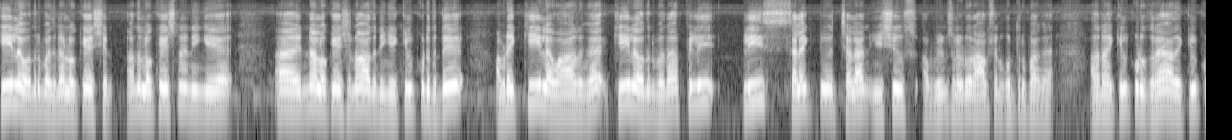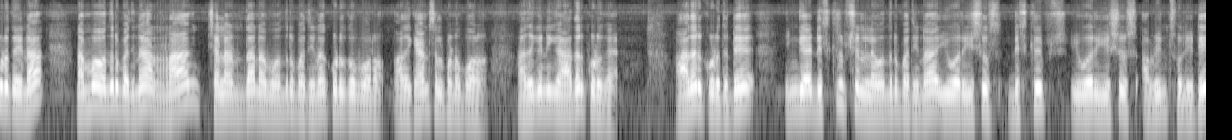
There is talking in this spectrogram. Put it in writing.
கீழே வந்துட்டு பார்த்தீங்கன்னா லொக்கேஷன் அந்த லொக்கேஷனை நீங்கள் என்ன லொக்கேஷனோ அதை நீங்கள் கிளிக் கொடுத்துட்டு அப்படியே கீழே வாருங்க. கீழே வந்துட்டு பார்த்தீங்கன்னா fill please select challan issues அப்படின்னு சொல்லிட்டு ஒரு ஆப்ஷன் கொடுத்துருப்பாங்க. அதை நான் கிளிக் கொடுக்குறேன். அதை கிளிக் கொடுத்தீங்கன்னா நம்ம வந்துட்டு பார்த்தீங்கன்னா ராங் சலான் தான் நம்ம வந்துட்டு பார்த்தீங்கன்னா கொடுக்க போகிறோம் அதை கேன்சல் பண்ண போகிறோம் அதுக்கு நீங்கள் அதர் கொடுங்க. அதர் கொடுத்துட்டு இங்கே டிஸ்கிரிப்ஷனில் வந்துட்டு பார்த்தீங்கன்னா your issues description your issues அப்படின்னு சொல்லிட்டு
